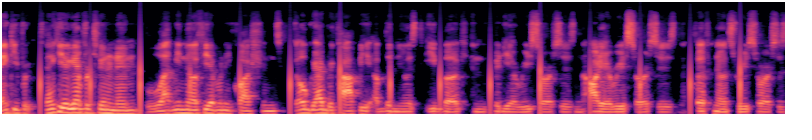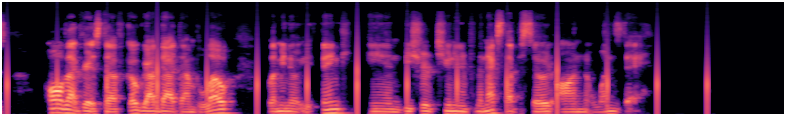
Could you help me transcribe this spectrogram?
thank you for thank you again for tuning in. Let me know if you have any questions. Go grab your copy of the newest ebook and video resources and audio resources and the Cliff Notes resources, all that great stuff. Go grab that down below. Let me know what you think and be sure to tune in for the next episode on Wednesday.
